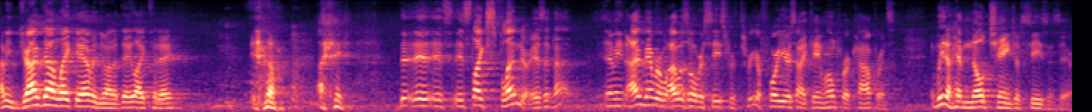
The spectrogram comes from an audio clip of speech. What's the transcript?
I mean, drive down Lake Avenue on a day like today. You know, I mean, it's, it's like splendor, is it not? I mean, I remember I was overseas for three or four years and I came home for a conference. And we don't have no change of seasons there.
